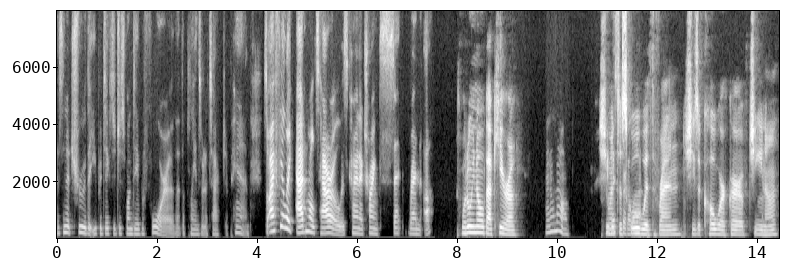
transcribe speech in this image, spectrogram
Isn't it true that you predicted just one day before that the planes would attack Japan? So I feel like Admiral Taro is kind of trying to set Wren up. What do we know about Kira? I don't know. She, She went to school with Wren. She's a co-worker of Gina.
